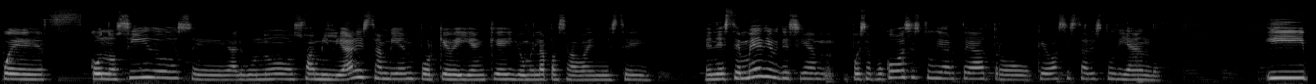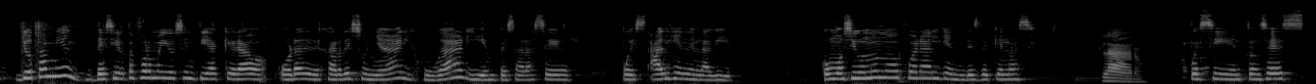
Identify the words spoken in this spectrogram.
pues conocidos, eh, algunos familiares también, porque veían que yo me la pasaba en este, en este medio y decían, pues ¿a poco vas a estudiar teatro? ¿O ¿Qué vas a estar estudiando? Y yo también, de cierta forma yo sentía que era hora de dejar de soñar y jugar y empezar a ser pues alguien en la vida. Como si uno no fuera alguien desde que nace. Claro. Pues sí, entonces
